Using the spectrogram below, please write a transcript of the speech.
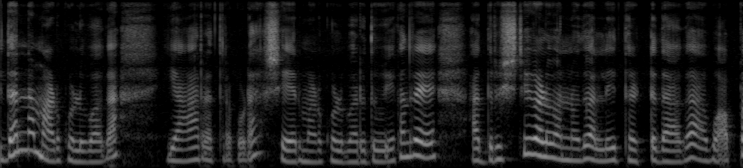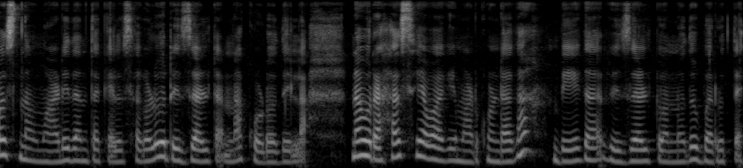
ಇದನ್ನು ಮಾಡಿಕೊಳ್ಳುವಾಗ ಯಾರ ಹತ್ರ ಕೂಡ ಶೇರ್ ಮಾಡ್ಕೊಳ್ಬಾರ್ದು. ಯಾಕಂದರೆ ಆ ದೃಷ್ಟಿಗಳು ಅನ್ನೋದು ಅಲ್ಲಿ ತಟ್ಟಿದಾಗ ವಾಪಸ್ ನಾವು ಮಾಡಿದಂಥ ಕೆಲಸಗಳು ರಿಸಲ್ಟನ್ನು ಕೊಡೋದಿಲ್ಲ. ನಾವು ರಹಸ್ಯವಾಗಿ ಮಾಡಿಕೊಂಡಾಗ ಬೇಗ ರಿಸಲ್ಟ್ ಅನ್ನೋದು ಬರುತ್ತೆ.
